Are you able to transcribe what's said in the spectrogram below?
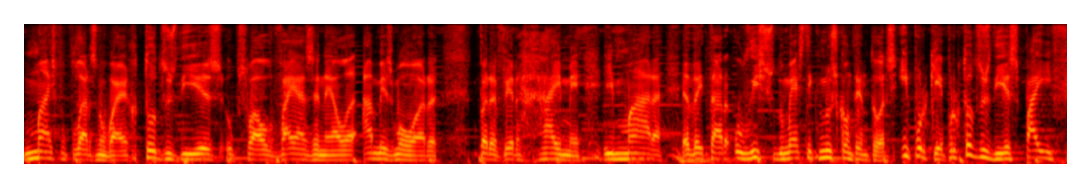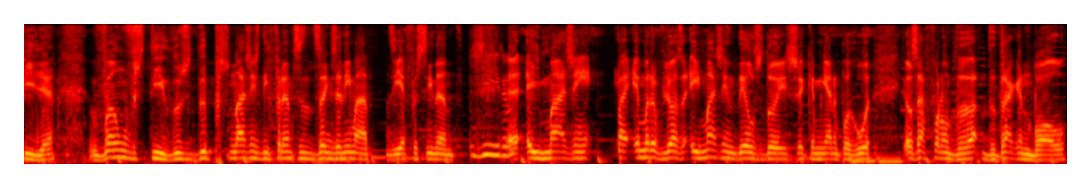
mais populares no bairro. Todos os dias o pessoal vai à janela à mesma hora para ver Jaime e Mara a deitar o lixo doméstico nos contentores. E porquê? Porque todos os dias pai e filha vão vestidos de personagens diferentes de desenhos animados. E é fascinante. Giro. A, a imagem pá, é maravilhosa. A imagem deles dois a caminharem pela rua, eles já foram de, de Dragon Ball,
